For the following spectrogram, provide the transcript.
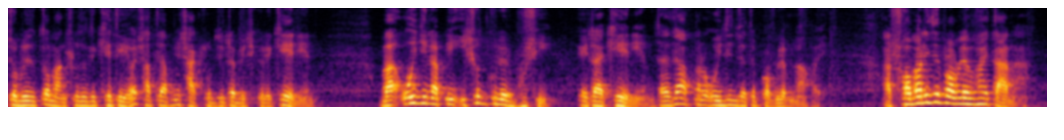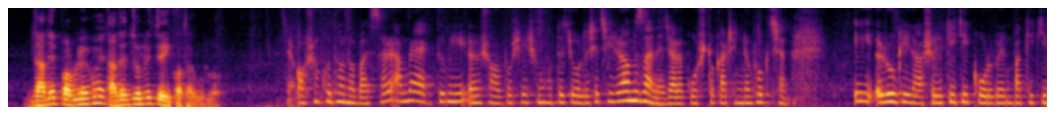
চর্বিযুক্ত মাংস যদি খেতেই হয়, সাথে আপনি শাকসবজিটা বেশি করে খেয়ে নিন। বা ওই দিন আপনি ঈষৎগুলের ভুসি, এটা খেয়ে নিন। তাতে আপনার ওই দিন যাতে প্রবলেম না হয়। আর সবারই যে প্রবলেম হয় তা না। যাদের প্রবলেম হয়, তাদের জন্যই তো এই কথাগুলো। অসংখ্য ধন্যবাদ, স্যার। আমরা একদমই সর্বশেষ মুহূর্তে চলে এসেছি রমজানে, যারা কোষ্ঠকাঠিন্য ভুগছেন। এই রোগীরা আসলে কি কি করবেন বা কি কি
